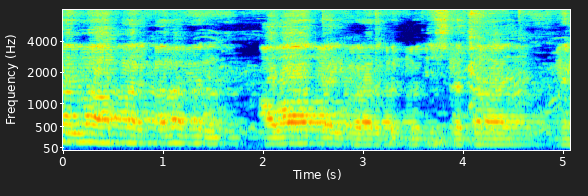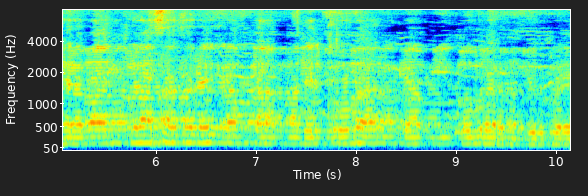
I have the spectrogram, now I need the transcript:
আল্লাহ আপনার কালামের আওয়াজ জারি করার জন্য চেষ্টা চালায়। মেহরবান করে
